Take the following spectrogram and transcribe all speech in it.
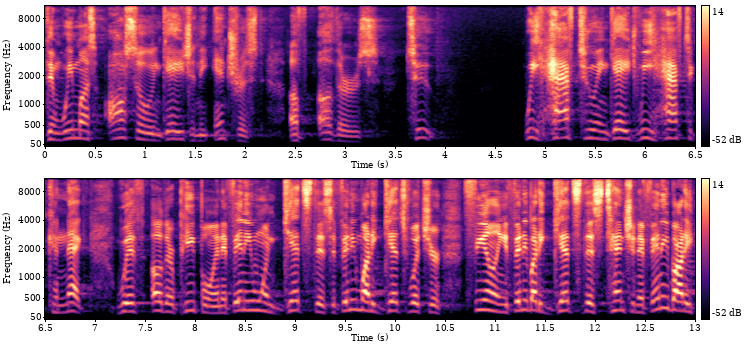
then we must also engage in the interest of others too. We have to engage, we have to connect with other people. And if anyone gets this, if anybody gets what you're feeling, if anybody gets this tension, if anybody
